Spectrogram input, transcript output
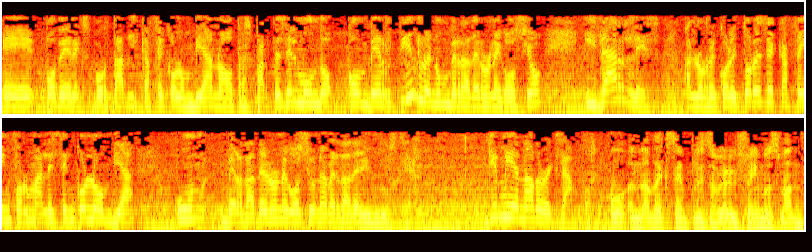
eh, poder exportar el café colombiano a otras partes del mundo, convertirlo en un verdadero negocio y darles a los recolectores de café informales en Colombia un verdadero negocio, una verdadera industria. Give me another example. Oh, another example is a very famous one.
